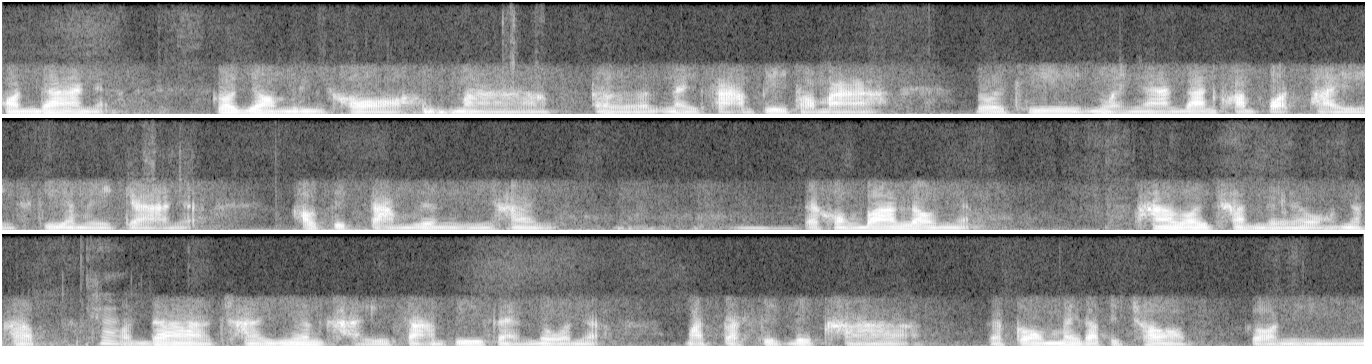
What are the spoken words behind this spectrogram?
ฮอนด้าเนี่ย ก็ยอม recall มาเอ่อในสามปีต่อมา โดยที่หน่วยงานด้านความปลอดภัยที่อเมริกาเนี่ยเขาติดตามเรื่องนี้ให้ แต่ของบ้านเราเนี่ยห้าร้อยคันแล้วนะครับฮอนด้าใช้เงื่อนไขสามปีแสนโดนเนี่ย มาตัดสิทธิลูกค้า แล้วก็ไม่รับผิดชอบกรณีนี้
